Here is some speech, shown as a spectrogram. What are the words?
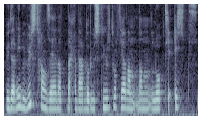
je daar niet bewust van bent dat, dat je daardoor gestuurd wordt, ja, dan, dan loop je echt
